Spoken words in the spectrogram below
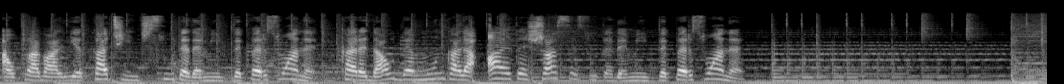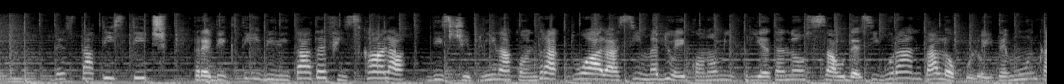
au travaliat ca 500 de mii de persoane, care dau de muncă la alte 600 de mii de persoane. De statistici, predictibilitate fiscală, disciplina contractuală și mediul economic prietenos sau de siguranța locului de muncă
